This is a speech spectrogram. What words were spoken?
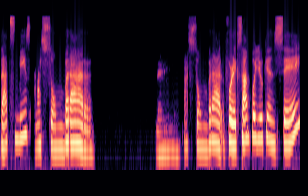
that means asombrar. Asombrar. For example, you can say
